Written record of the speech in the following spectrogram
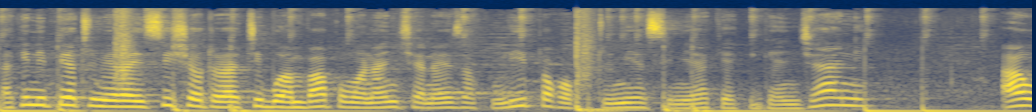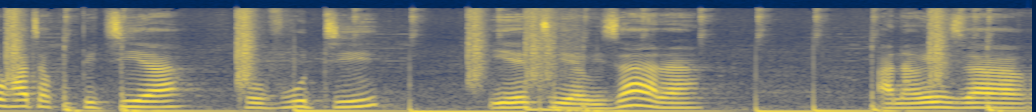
Lakini pia tumerahisisha utaratibu ambapo mwananchi anaweza kulipa kwa kutumia simu yake ya kiganjani au hata kupitia tovuti yetu ya wizara anaweza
